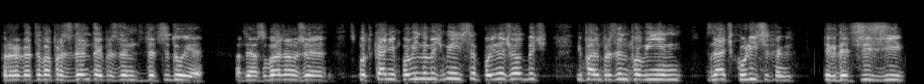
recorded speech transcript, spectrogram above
prerogatywa prezydenta i prezydent decyduje. Natomiast uważam, że spotkanie powinno mieć miejsce, powinno się odbyć i pan prezydent powinien znać kulisy tych, tych decyzji.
